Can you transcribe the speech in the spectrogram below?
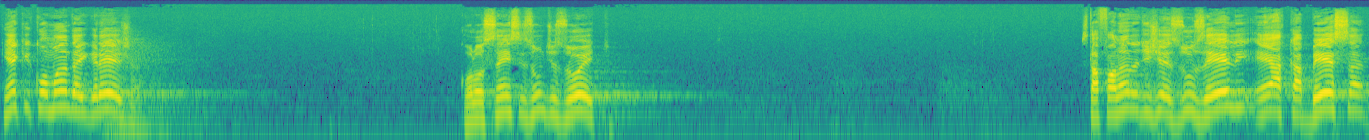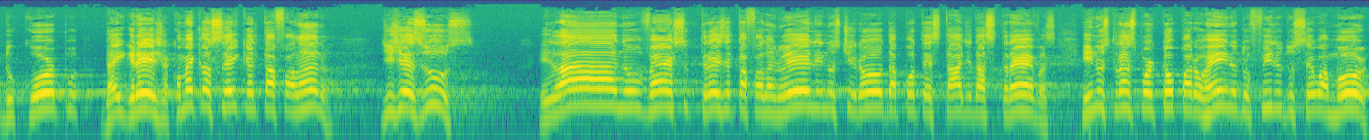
Quem é que comanda a igreja? Colossenses 1,18. Está falando de Jesus, ele é a cabeça do corpo da igreja. Como é que eu sei que ele está falando? De Jesus. E lá no verso 3 ele está falando: Ele nos tirou da potestade das trevas e nos transportou para o reino do Filho do seu amor,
